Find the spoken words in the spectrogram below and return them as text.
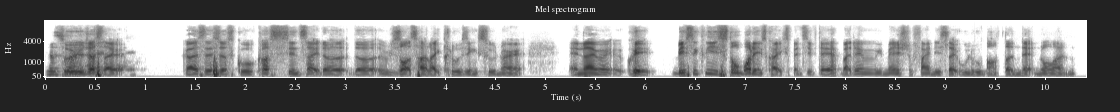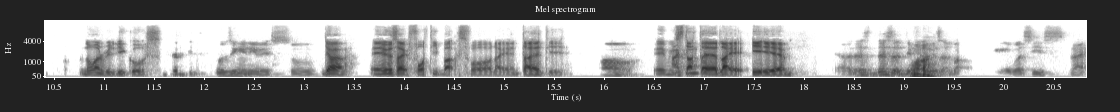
That's So why you're just like, guys, let's just go. Cause since like the, the resorts are like closing soon, right? And I went, okay, basically snowboarding is quite expensive there, but then we managed to find this like Ulu mountain that no one no one really goes. It's closing anyways. So Yeah. And it was like 40 bucks for like entire day. oh And we I started think- at like 8 a.m. yeah, that's that's the Wow. difference about overseas. Like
